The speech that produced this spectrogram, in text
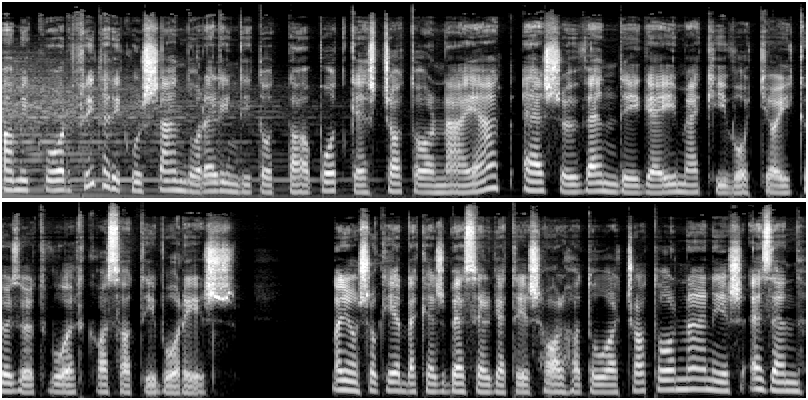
Amikor Friderikus Sándor elindította a podcast csatornáját, első vendégei, meghívottjai között volt Kassa Tibor is. Nagyon sok érdekes beszélgetés hallható a csatornán, és ezen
